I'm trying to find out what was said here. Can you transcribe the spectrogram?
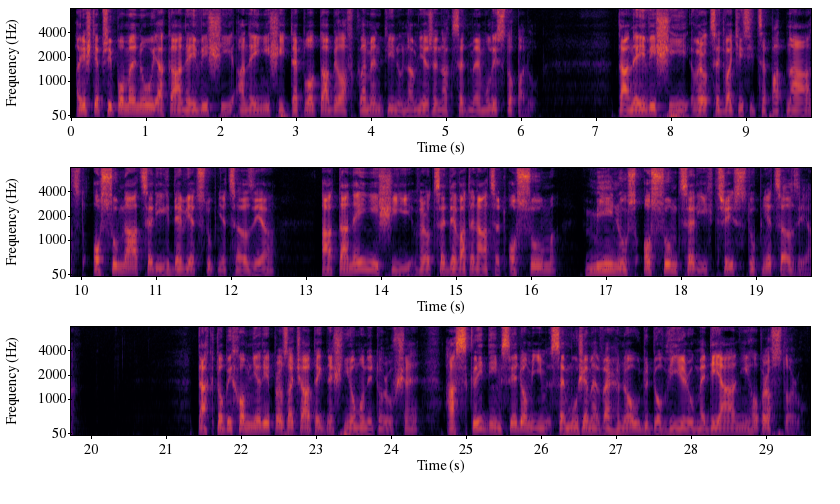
A ještě připomenu, jaká nejvyšší a nejnižší teplota byla v Klementínu naměřena k 7. listopadu. Ta nejvyšší v roce 2015 18,9 stupně Celsia a ta nejnižší v roce 1908 minus 8,3 stupně Celsia. Tak to bychom měli pro začátek dnešního monitoru vše a s klidným svědomím se můžeme vrhnout do víru mediálního prostoru.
